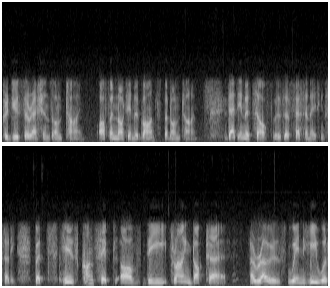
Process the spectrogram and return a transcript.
produced the rations on time, often not in advance, but on time. That in itself is a fascinating study. But his concept of the flying doctor arose when he was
